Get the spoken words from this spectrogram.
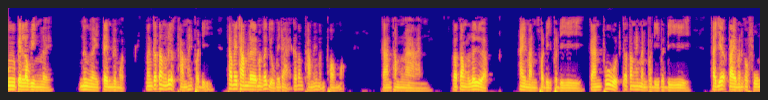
มือเป็นระวิงเลย เหนื่อยเต็มไปหมด มันก็ต้องเลือกทำให้พอดี ถ้าไม่ทำเลยมันก็อยู่ไม่ได้ ก็ต้องทำให้มันพอเหมาะ การทำงานก็ต้องเลือก ให้มันพอดีพอดี การพูดก็ต้องให้มันพอดีพอดี ถ้าเยอะไปมันก็ฟุ้ง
